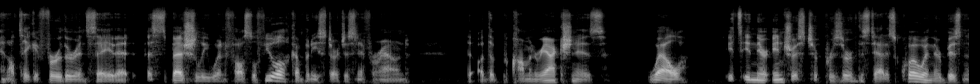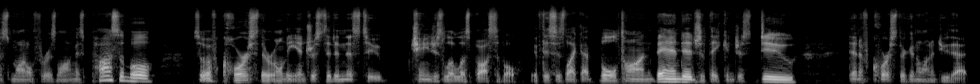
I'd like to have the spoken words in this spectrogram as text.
And I'll take it further and say that, especially when fossil fuel companies start to sniff around, the, the common reaction is, well, it's in their interest to preserve the status quo and their business model for as long as possible. So, of course, they're only interested in this to change as little as possible. If this is like a bolt on bandage that they can just do, then of course they're going to want to do that.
